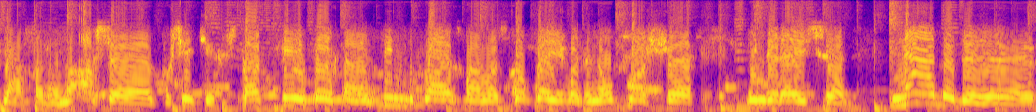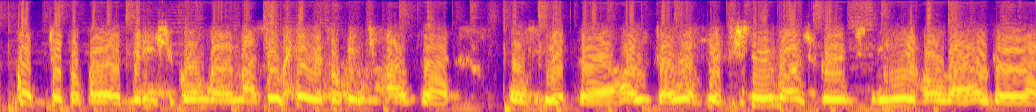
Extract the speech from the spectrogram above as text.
ja, van een achtste positie gestart. Viel terug naar een tiende plaats, maar was toch bezig met een opmars eh, in de race. eh, naderde de kop tot op eh, drie seconden, maar toen ging het toch iets fout. eh, of met de auto of met stuurmanskunst. In ieder geval de auto eh,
